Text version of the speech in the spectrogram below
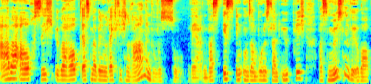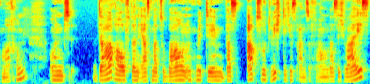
aber auch sich überhaupt erstmal über den rechtlichen Rahmen bewusst zu werden. Was ist in unserem Bundesland üblich? Was müssen wir überhaupt machen? Und darauf dann erstmal zu bauen und mit dem, was absolut wichtig ist, anzufangen. Und was ich weiß,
